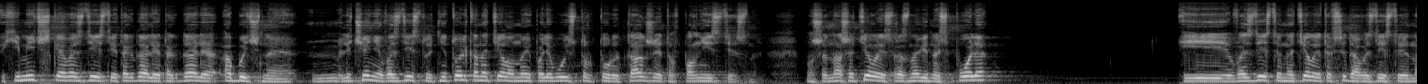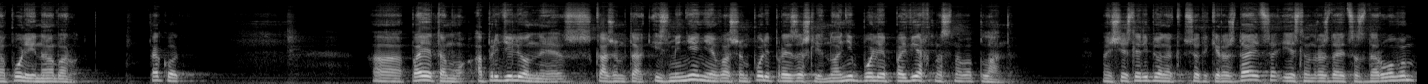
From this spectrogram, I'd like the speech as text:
химическое воздействие и так далее, и так далее, обычное лечение воздействует не только на тело, но и полевую структуру. Также это вполне естественно. Потому что наше тело есть разновидность поля, и воздействие на тело – это всегда воздействие на поле и наоборот. Так вот. А, поэтому определенные, скажем так, изменения в вашем поле произошли, но они более поверхностного плана. Значит, если ребенок все-таки рождается, если он рождается здоровым,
